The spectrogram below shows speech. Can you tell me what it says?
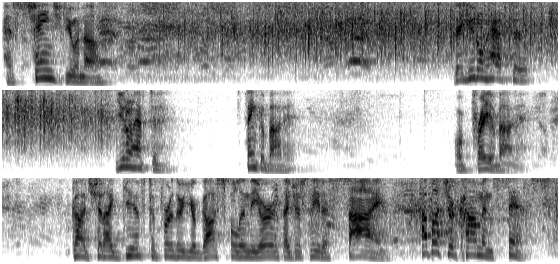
has changed you enough that you don't have to you don't have to think about it or pray about it. God, should I give to further your gospel in the earth? I just need a sign. How about your common sense?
